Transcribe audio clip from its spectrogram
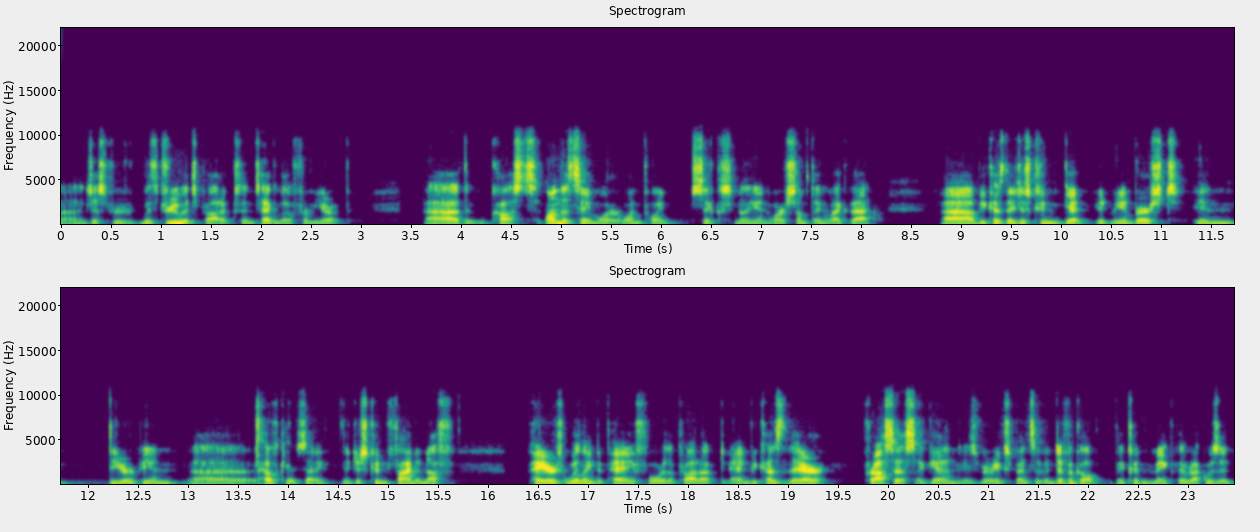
uh, just withdrew its products Zynteglo from Europe uh, that costs on the same order, 1.6 million or something like that, uh, because they just couldn't get it reimbursed in the European uh, healthcare setting. They just couldn't find enough payers willing to pay for the product, and because their process again is very expensive and difficult, they couldn't make the requisite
